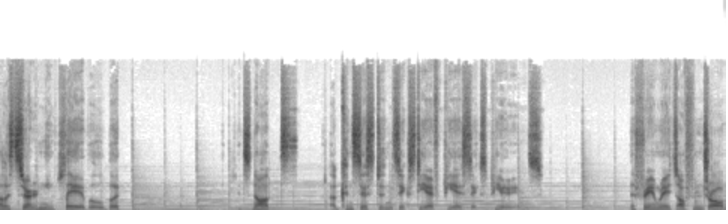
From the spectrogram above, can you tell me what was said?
Well, it's certainly playable, but it's not a consistent 60 FPS experience. The frame rates often drop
